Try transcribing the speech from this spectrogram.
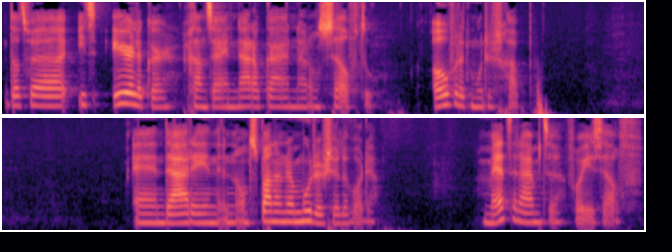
Dat we iets eerlijker gaan zijn naar elkaar en naar onszelf toe. Over het moederschap. En daarin een ontspannender moeder zullen worden. Met ruimte voor jezelf.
